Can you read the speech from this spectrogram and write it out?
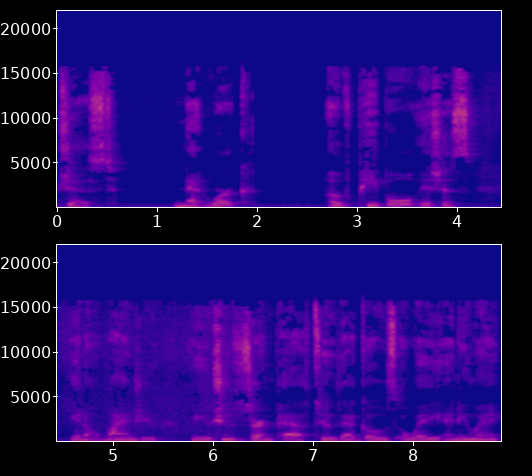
just network of people. It's just, you know, mind you, when you choose a certain path too, that goes away anyway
